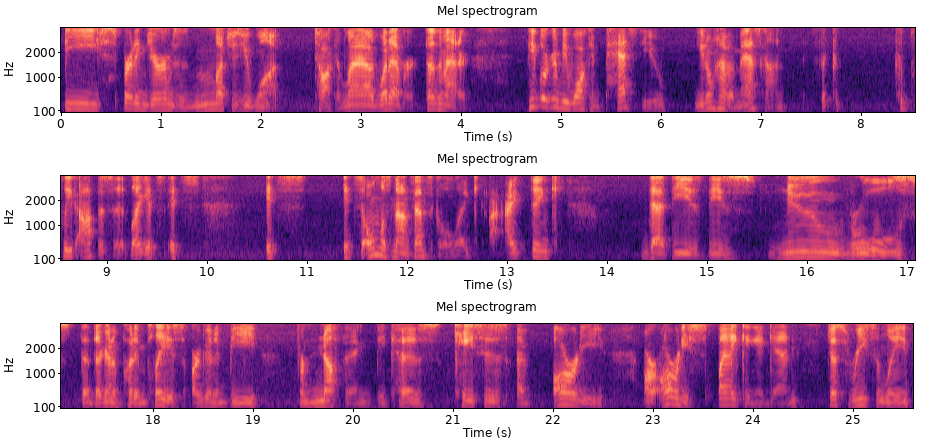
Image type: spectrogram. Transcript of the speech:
be spreading germs as much as you want, talking loud, whatever. Doesn't matter people are going to be walking past you you don't have a mask on. It's the co- complete opposite. Like it's it's it's it's almost nonsensical. Like i think that these these new rules that they're going to put in place are going to be for nothing because cases have already are already spiking again. Just recently,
